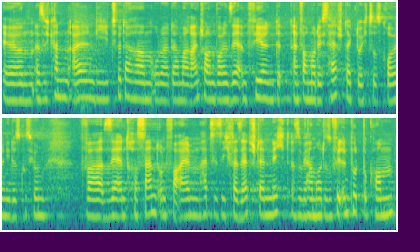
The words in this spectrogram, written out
Ähm, also ich kann allen, die Twitter haben oder da mal reinschauen wollen, sehr empfehlen, einfach mal durchs Hashtag durchzuscrollen. Die Diskussion war sehr interessant und vor allem hat sie sich verselbstständigt. Also wir haben heute so viel Input bekommen,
